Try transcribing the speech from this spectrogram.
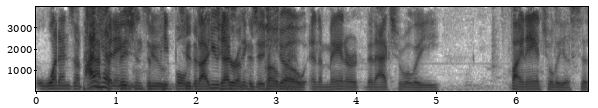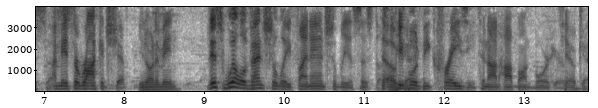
what ends up happening. I have visions to, of people to the future of digesting this, this, show in a manner that actually financially assists us. I mean, it's a rocket ship. you know what I mean? This will eventually financially assist us. Okay. People would be crazy to not hop on board here. Okay.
